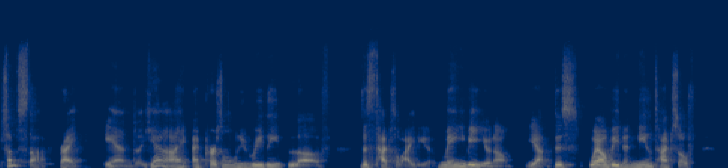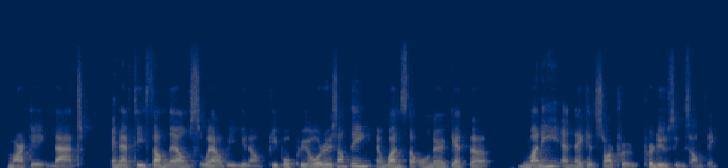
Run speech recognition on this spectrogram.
some stuff, right? And yeah, I, I personally really love this types of idea. Maybe, you know, yeah, this will be the new types of marketing that NFT thumbnails will be, you know, people pre-order something and once the owner get the money and they can start pro- producing something.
